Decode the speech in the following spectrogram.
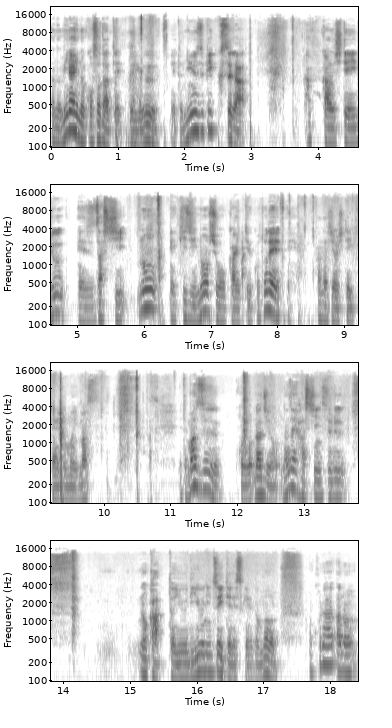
あの、未来の子育てという、えっと、ニュースピックスが発刊している、えー、雑誌の、えー、記事の紹介ということで、え、話をしていきたいと思います。えっと、まず、このラジオ、なぜ発信するのかという理由についてですけれども、これは、あの、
